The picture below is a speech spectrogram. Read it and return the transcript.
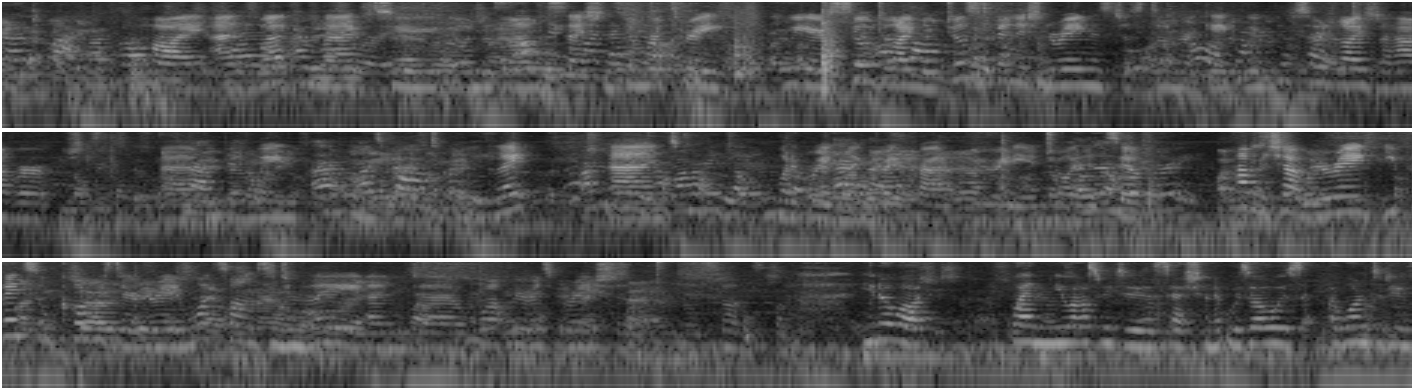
Hi, and welcome back to the Under the Lamp Sessions number three. We are so delighted. We've just finished. Lorraine has just done her gig. We're so delighted to have her. She's uh, we've been waiting for her to come and play, and what a great night, great crowd. We really enjoyed it. So, having a chat with Lorraine. You played some covers there, Lorraine. What songs did you play, and uh, what were your inspiration for those songs? You know what? When you asked me to do the session, it was always I wanted to do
